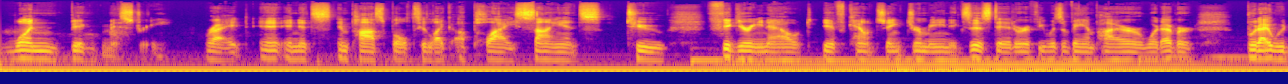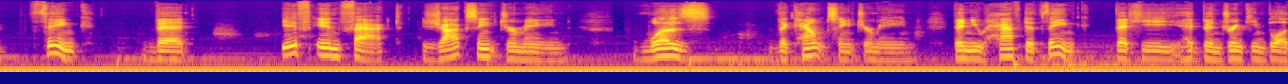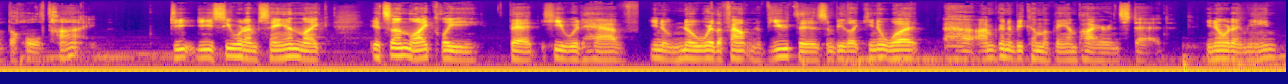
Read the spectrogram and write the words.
one big mystery, right? And, and it's impossible to like apply science to figuring out if Count Saint Germain existed or if he was a vampire or whatever. But I would think that if in fact Jacques Saint Germain was the Count Saint Germain then you have to think that he had been drinking blood the whole time. Do you, do you see what I'm saying? Like, it's unlikely that he would have, you know, know where the fountain of youth is and be like, you know what, uh, I'm going to become a vampire instead. You know what I mean?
